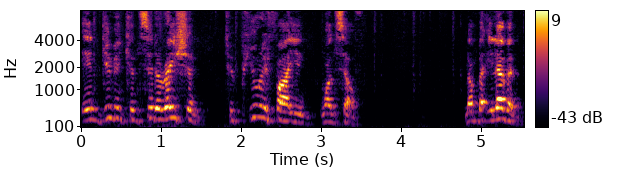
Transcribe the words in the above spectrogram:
in giving consideration to purifying oneself. Number 11,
